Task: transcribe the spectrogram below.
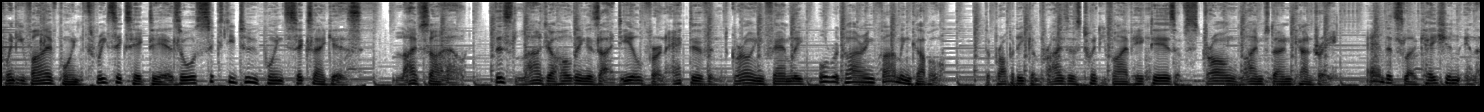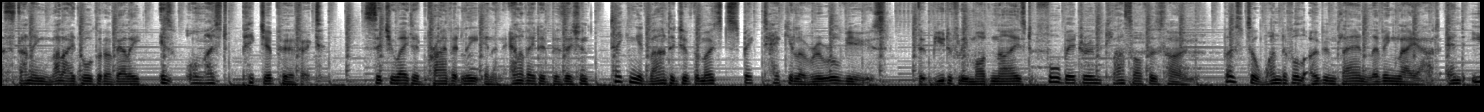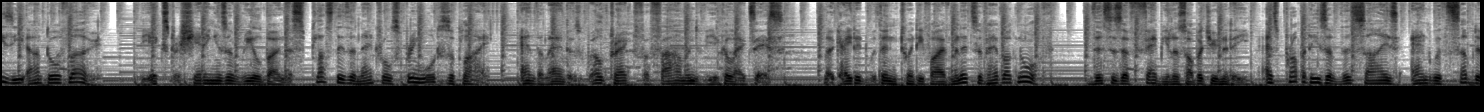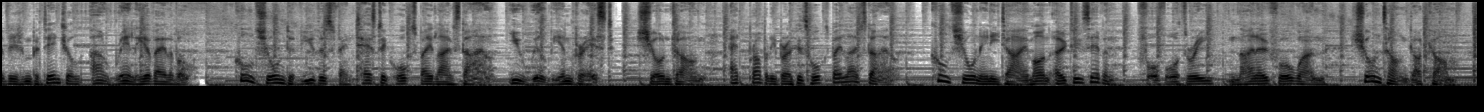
25.36 hectares or 62.6 acres. Lifestyle. This larger holding is ideal for an active and growing family or retiring farming couple. The property comprises 25 hectares of strong limestone country and its location in the stunning Maraetotara Valley is almost picture perfect. Situated privately in an elevated position, taking advantage of the most spectacular rural views, the beautifully modernised four-bedroom plus office home boasts a wonderful open-plan living layout and easy outdoor flow. The extra shedding is a real bonus, plus there's a natural spring water supply, and the land is well tracked for farm and vehicle access. Located within 25 minutes of Havelock North, this is a fabulous opportunity as properties of this size and with subdivision potential are rarely available. Call Shaun to view this fantastic Hawke's Bay lifestyle. You will be impressed. Shaun Tong at Property Brokers Hawke's Bay Lifestyle. Call Shaun anytime on 027 443 9041. ShaunTong.com.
